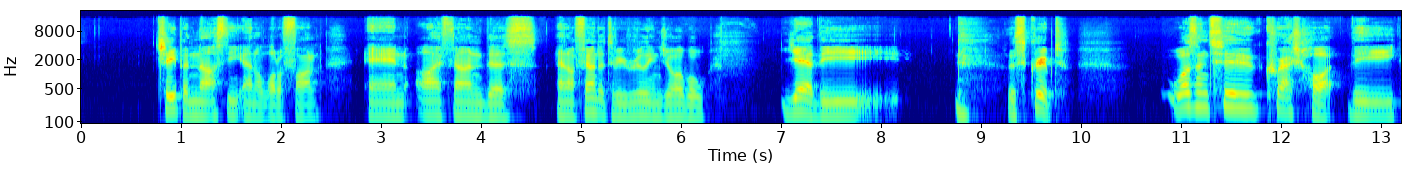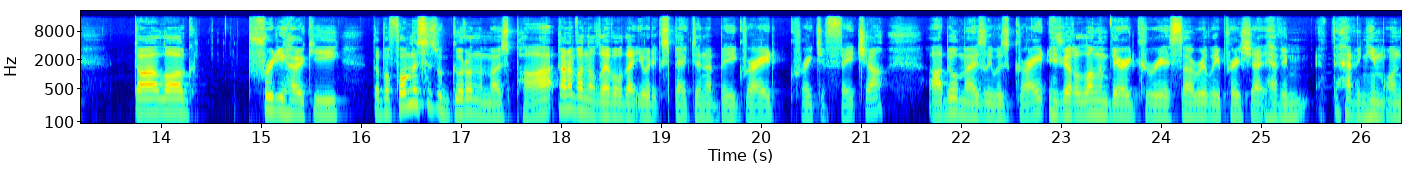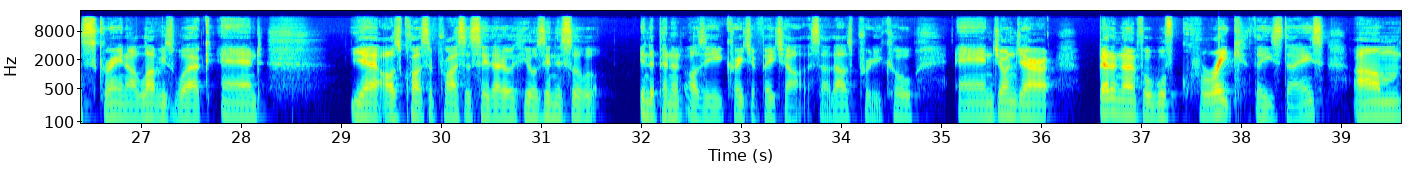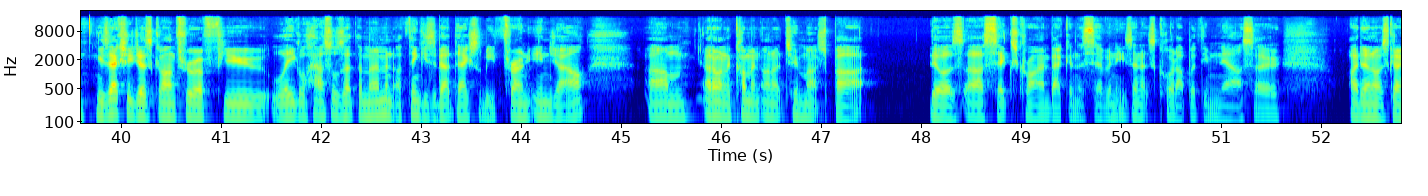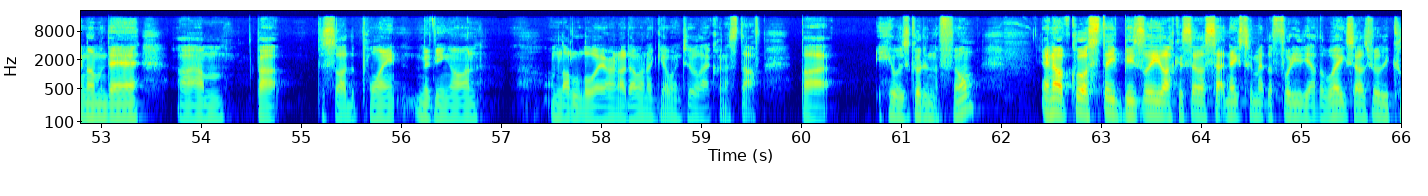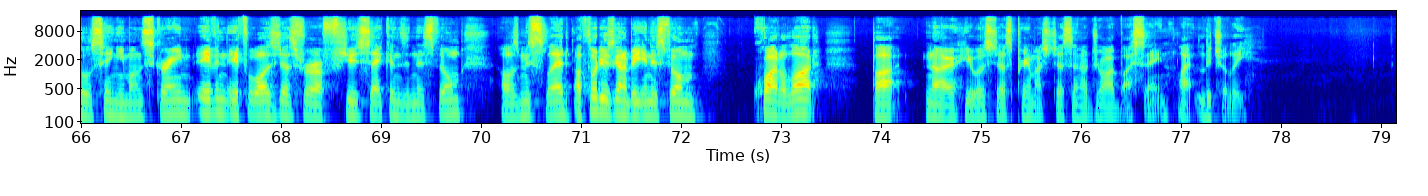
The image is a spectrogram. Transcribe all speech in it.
cheap and nasty and a lot of fun. And I found this and I found it to be really enjoyable. Yeah, the the script wasn't too crash hot. The dialogue, pretty hokey. The performances were good on the most part, kind of on the level that you would expect in a B grade creature feature. Uh, Bill Moseley was great. He's got a long and varied career, so I really appreciate having having him on screen. I love his work, and yeah, I was quite surprised to see that he was in this little independent Aussie creature feature. So that was pretty cool. And John Jarratt better known for Wolf Creek these days. Um, he's actually just gone through a few legal hassles at the moment. I think he's about to actually be thrown in jail. Um, I don't want to comment on it too much, but there was a sex crime back in the 70s and it's caught up with him now. So I don't know what's going on there. Um, but beside the point, moving on, I'm not a lawyer and I don't want to go into all that kind of stuff. But he was good in the film. And of course, Steve Bisley, like I said, I sat next to him at the footy the other week, so it was really cool seeing him on screen. Even if it was just for a few seconds in this film, I was misled. I thought he was going to be in this film quite a lot, but no, he was just pretty much just in a drive-by scene, like literally.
